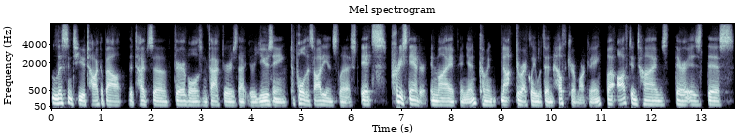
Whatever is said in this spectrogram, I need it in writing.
listen to you talk about the types of variables and factors that you're using to pull this audience list, it's pretty standard, in my opinion, coming not directly within healthcare marketing, but oftentimes there is this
